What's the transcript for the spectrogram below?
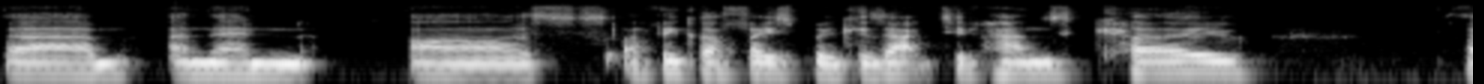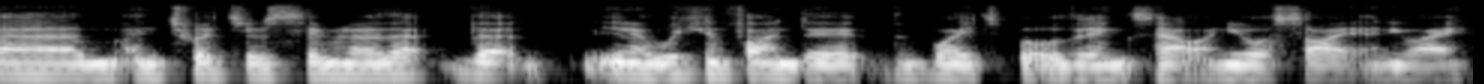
Um, and then our, I think our Facebook is Active Hands Co. Um, and Twitter is similar. That that you know we can find a, the way to put all the links out on your site anyway.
